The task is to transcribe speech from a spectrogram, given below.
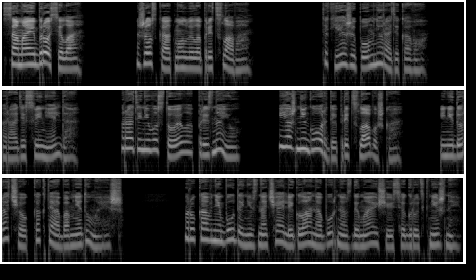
сама и бросила», — жестко отмолвила предслава. «Так я же помню, ради кого. Ради Свинельда. Ради него стоило, признаю. Я ж не гордый, предславушка. И не дурачок, как ты обо мне думаешь. Рука в небуда невзначай легла на бурно вздымающуюся грудь княжны.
